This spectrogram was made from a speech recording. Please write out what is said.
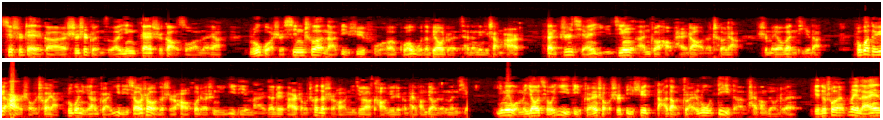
其实这个实施准则应该是告诉我们呀，如果是新车，那必须符合国五的标准才能给你上牌。但之前已经安装好牌照的车辆是没有问题的。不过对于二手车呀，如果你要转异地销售的时候，或者是你异地买的这个二手车的时候，你就要考虑这个排放标准的问题。因为我们要求异地转手时必须达到转入地的排放标准，也就是说，未来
